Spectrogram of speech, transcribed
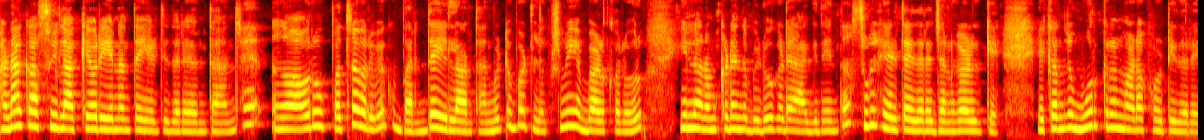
ಹಣಕಾಸು ಇಲಾಖೆಯವ್ರು ಏನಂತ ಹೇಳ್ತಿದ್ದಾರೆ ಅಂತ ಅಂದರೆ ಅವರು ಪತ್ರ ಬರಬೇಕು, ಬರದೇ ಇಲ್ಲ ಅಂತ ಅಂದ್ಬಿಟ್ಟು ಬಟ್ ಲಕ್ಷ್ಮೀ ಹೆಬ್ಬಾಳ್ಕರ್ ಅವರು, ಇಲ್ಲ ನಮ್ಮ ಕಡೆಯಿಂದ ಬಿಡುಗಡೆ ಆಗಿದೆ ಅಂತ ಸುಳ್ಳು ಹೇಳ್ತಾ ಇದ್ದಾರೆ ಜನಗಳಿಗೆ. ಯಾಕಂದರೆ ಮೂರ್ಖರನ್ನು ಮಾಡೋಕ್ಕೆ ಹೊರಟಿದ್ದಾರೆ.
